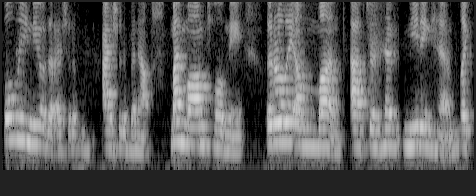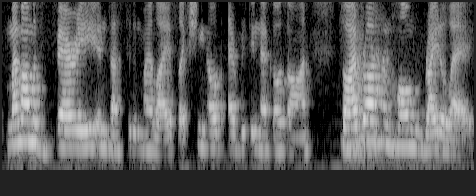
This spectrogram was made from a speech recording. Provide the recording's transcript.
fully knew that i should have i should have been out. My mom told me literally a month after him meeting him like my mom is very invested in my life like she knows everything that goes on. So mm-hmm. i brought him home right away.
